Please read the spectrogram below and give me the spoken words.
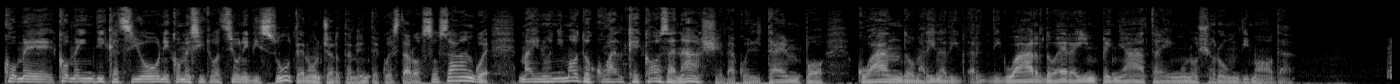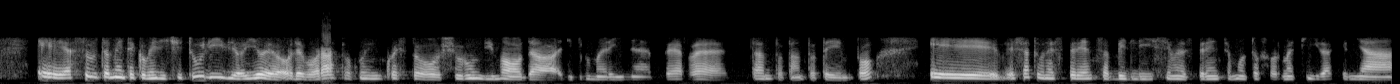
come, come, indicazioni, come situazioni vissute, non certamente questa rosso sangue, ma in ogni modo qualche cosa nasce da quel tempo quando Marina di, di Guardo era impegnata in uno showroom di moda. E assolutamente come dici tu Livio, io ho lavorato in questo showroom di moda di Blue Marine per eh, tanto tanto tempo e è stata un'esperienza bellissima, un'esperienza molto formativa che mi ha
